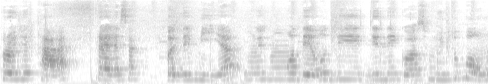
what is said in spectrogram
projetar para essa pandemia um, modelo de, de negócio muito bom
